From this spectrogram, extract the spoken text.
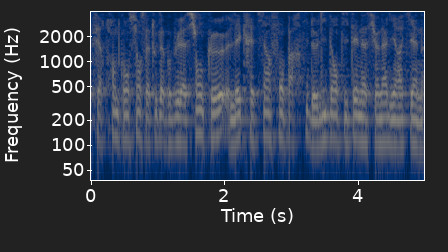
faire prendre conscience à toute la population que les chrétiens font partie de l'identité nationale irakienne.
